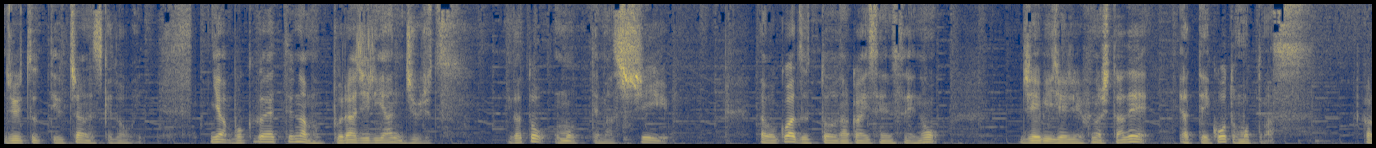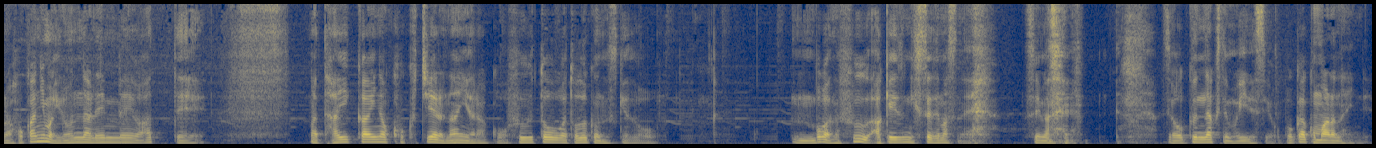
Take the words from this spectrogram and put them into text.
充実って言っちゃうんですけどいや僕がやってるのはもうブラジリアン柔術だと思ってますし僕はずっと中井先生の JBJJF の下でやっていこうと思ってます。だから他にもいろんな連盟があって、まあ、大会の告知やら何やらこう封筒が届くんですけど、うん、僕は封開けずに捨ててますね。すいません。送んなくてもいいですよ。僕は困らないんで。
